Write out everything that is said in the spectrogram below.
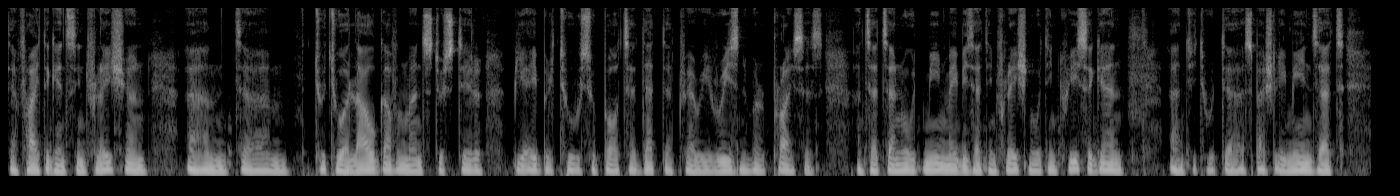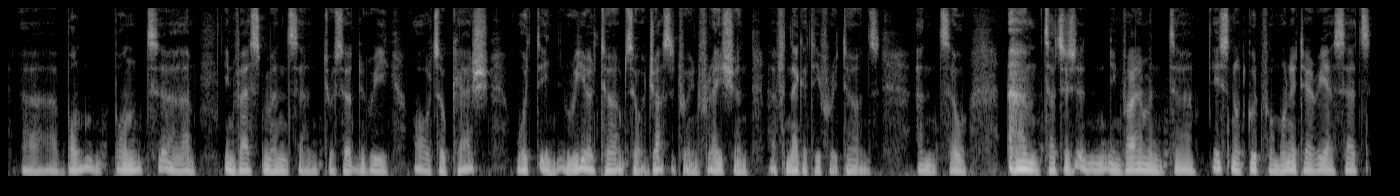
their fight against inflation and um, to, to allow governments to still be able to support their debt at very reasonable prices. And that then would mean maybe that inflation would increase again. And it would uh, especially mean that bond, bond uh, investments and to a certain degree also cash would in real terms, so adjusted for inflation, have negative returns. And so such an environment uh, is not good for monetary assets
